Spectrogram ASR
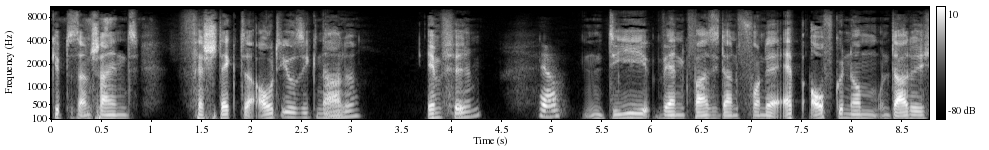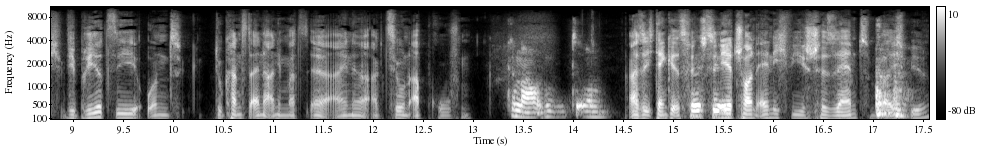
gibt es anscheinend versteckte Audiosignale im Film. Ja. Die werden quasi dann von der App aufgenommen und dadurch vibriert sie und du kannst eine, Anima äh, eine Aktion abrufen. Genau. Und, und also ich denke, es funktioniert schon ähnlich wie Shazam zum Beispiel.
